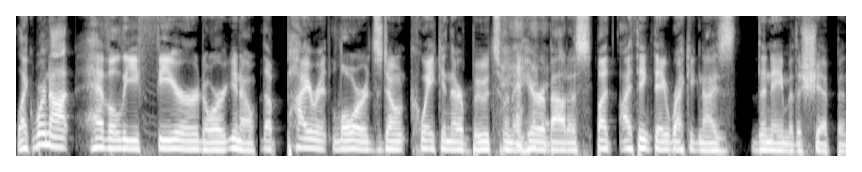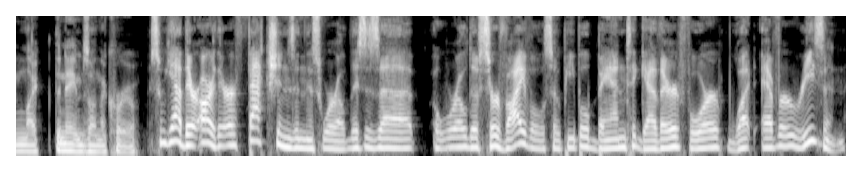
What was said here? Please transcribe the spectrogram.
Like, we're not heavily feared, or, you know, the pirate lords don't quake in their boots when they hear about us, but I think they recognize the name of the ship and, like, the names on the crew. So, yeah, there are. There are factions in this world. This is a, a world of survival. So, people band together for whatever reason.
